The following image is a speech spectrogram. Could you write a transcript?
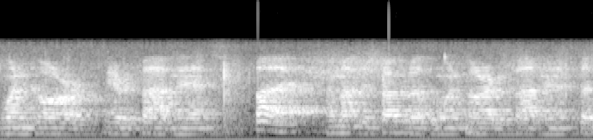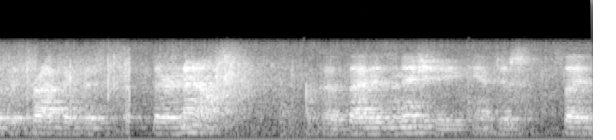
one car every five minutes. But, I'm not just talking about the one car every five minutes, but the traffic that's there now because that is an issue. You can't just say,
